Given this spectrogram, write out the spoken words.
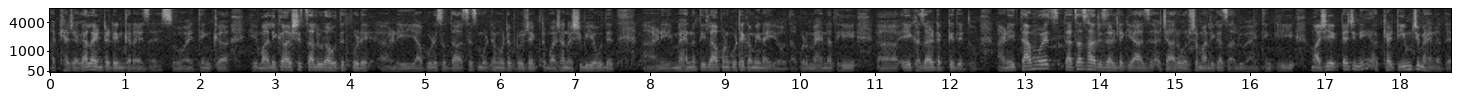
अख्ख्या जगाला एंटरटेन करायचं आहे सो आय थिंक ही मालिका अशी चालू राहू देत पुढे आणि यापुढे सुद्धा असेच मोठे मोठे प्रोजेक्ट माझ्या नशिबी येऊ देत आणि मेहनतीला आपण कुठे कमी नाही आहोत. आपण मेहनत ही एक हजार टक्के देतो. आणि त्यामुळेच त्याचाच हा रिझल्ट आहे की आज चार वर्ष मालिका चालू आहे. आय थिंक ही माझी एकट्याची नाही अख्ख्या टीमची मेहनत आहे.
